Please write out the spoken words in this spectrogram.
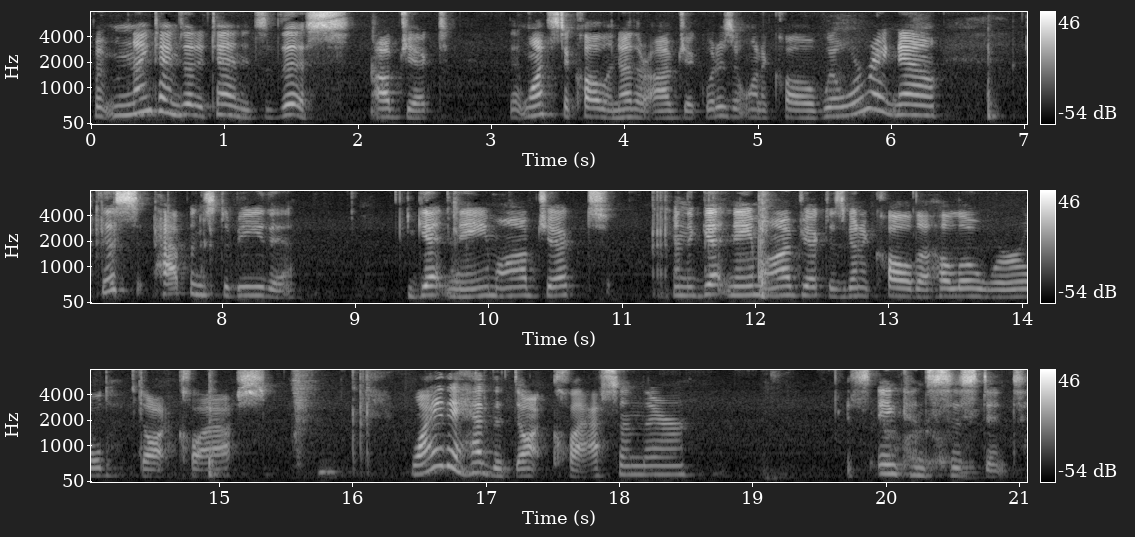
But nine times out of ten, it's this object that wants to call another object. What does it want to call? Well, we're right now, this happens to be the get name object, and the get name object is going to call the hello world dot class. Why they had the dot class in there? It's inconsistent.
